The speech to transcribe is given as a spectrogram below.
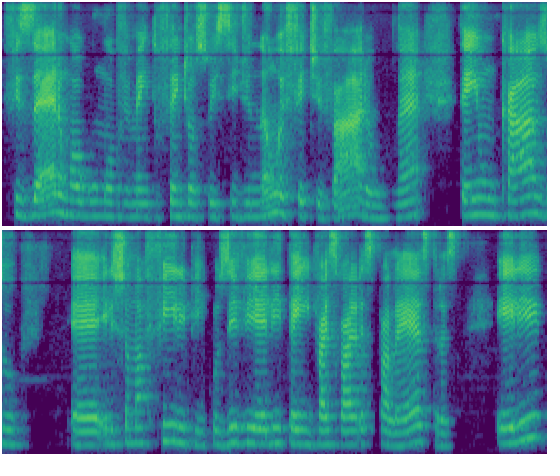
fizeram algum movimento frente ao suicídio e não efetivaram, né? Tem um caso, é, ele chama Felipe, inclusive ele tem faz várias palestras. Ele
